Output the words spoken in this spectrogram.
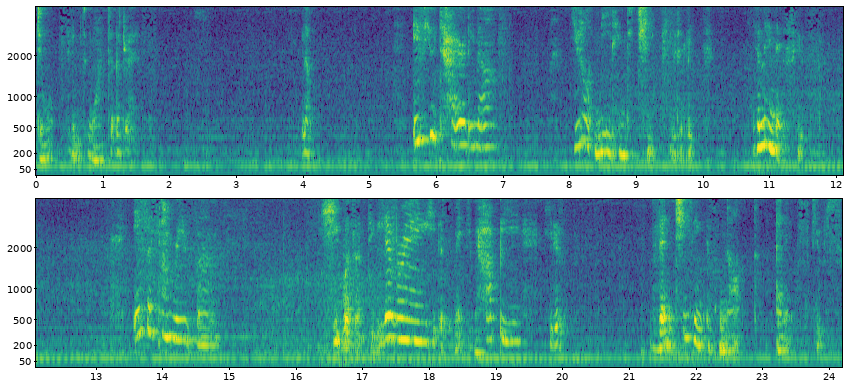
don't seem to want to address. No. If you're tired enough, you don't need him to cheat for you to leave. You need an excuse. If for some reason he wasn't delivering, he doesn't make you happy, he doesn't, then cheating is not an excuse.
